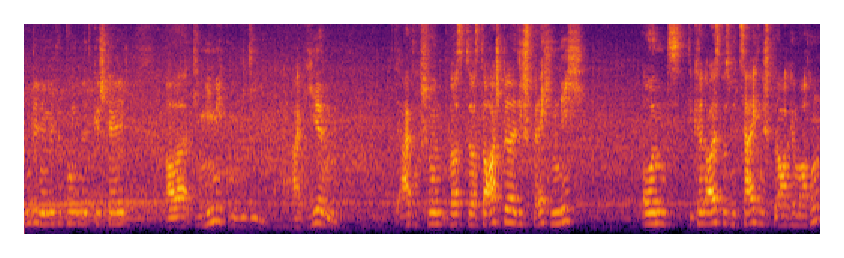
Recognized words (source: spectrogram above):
gut in den Mittelpunkt mitgestellt. Aber die Mimiken, wie die agieren, einfach schon, was, du hast Darsteller, die sprechen nicht und die können alles bloß mit Zeichensprache machen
